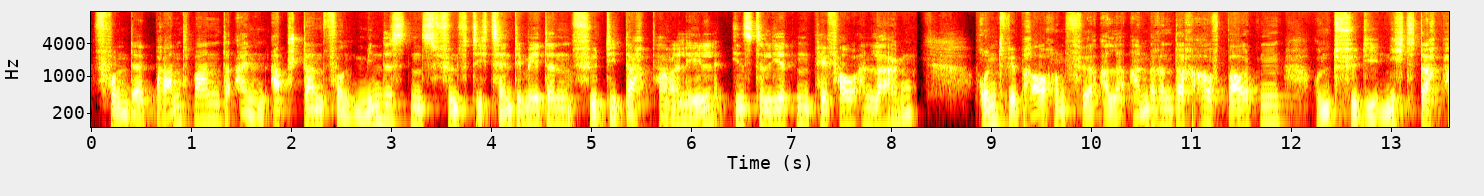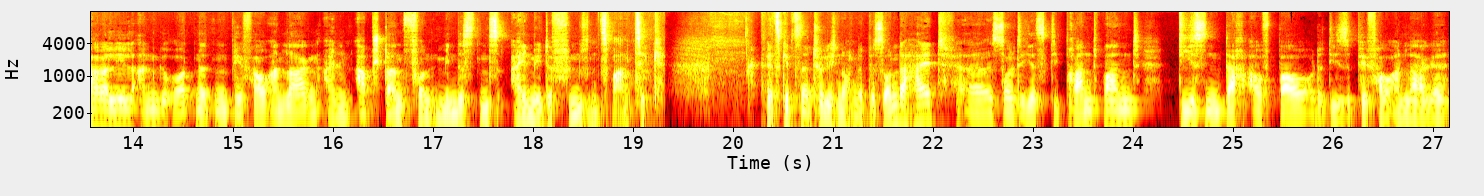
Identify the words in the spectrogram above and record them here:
von der Brandwand einen Abstand von mindestens 50 Zentimetern für die dachparallel installierten PV-Anlagen. Und wir brauchen für alle anderen Dachaufbauten und für die nicht dachparallel angeordneten PV-Anlagen einen Abstand von mindestens 1,25 Meter. Jetzt gibt es natürlich noch eine Besonderheit. Äh, sollte jetzt die Brandwand diesen Dachaufbau oder diese PV-Anlage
